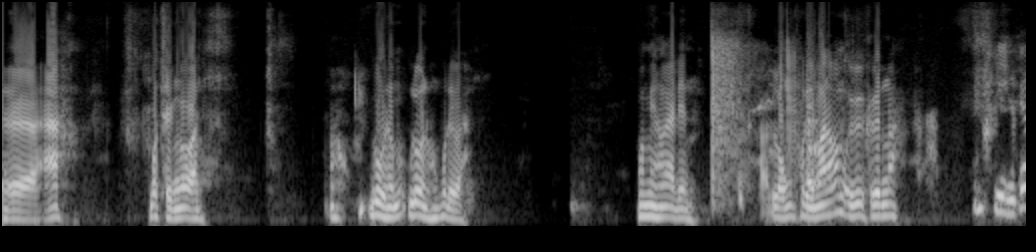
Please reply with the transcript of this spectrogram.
เอออะมาถึงแล้วก่อน อ้าวลูกทำลูกของผู้ใดวะว่ามีของอาเดนหลงผู้ใดมาเนาะมือคืนเนาะกินก็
